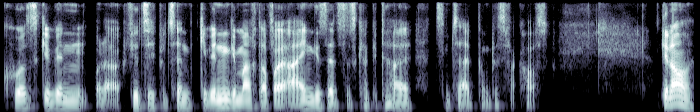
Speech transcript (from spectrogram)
Kursgewinn oder 40 Prozent Gewinn gemacht auf euer eingesetztes Kapital zum Zeitpunkt des Verkaufs. Genau.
